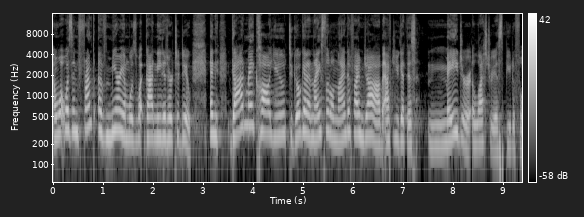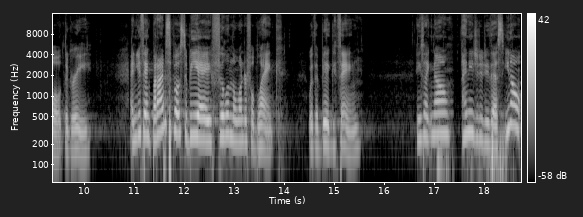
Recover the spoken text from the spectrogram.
And what was in front of Miriam was what God needed her to do. And God may call you to go get a nice little nine to five job after you get this major, illustrious, beautiful degree. And you think, but I'm supposed to be a fill in the wonderful blank with a big thing. He's like, No, I need you to do this. You know,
